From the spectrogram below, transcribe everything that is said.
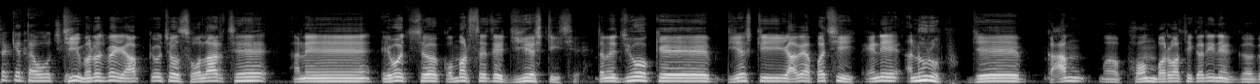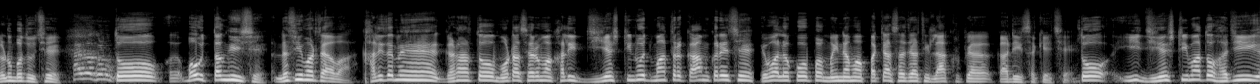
શક્યતાઓ છે. જી મનોજભાઈ આપ કહો છો સોલાર છે અને એવો જ કોમર્સ છે, તે જીએસટી છે. તમે જુઓ કે જીએસટી આવ્યા પછી એને અનુરૂપ જે કામ ફોર્મ ભરવાથી કરીને ઘણું બધું છે. તો બહુ તંગી છે. નથી મળતા આવા. ખાલી તમે ઘણા તો મોટા શહેરોમાં ખાલી જીએસટી નો જ માત્ર કામ કરે છે એવા લોકો પણ મહિનામાં પચાસ હજારથી લાખ રૂપિયા કાઢી શકે છે. તો એ જીએસટીમાં તો હજી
